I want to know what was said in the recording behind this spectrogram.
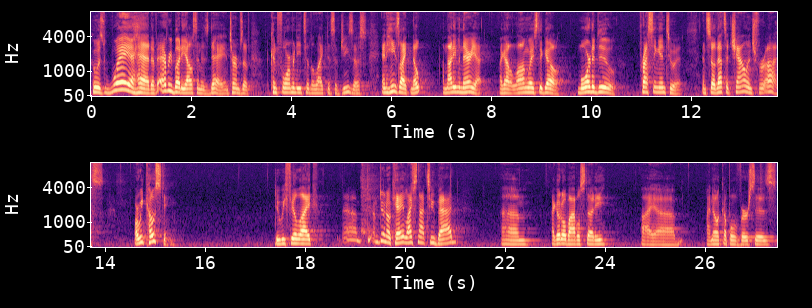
who is way ahead of everybody else in his day in terms of conformity to the likeness of Jesus. And he's like, nope, I'm not even there yet. I got a long ways to go, more to do, pressing into it. And so that's a challenge for us. Are we coasting? Do we feel like, eh, I'm doing okay, life's not too bad? Um, I go to a Bible study, I, uh, I know a couple of verses,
